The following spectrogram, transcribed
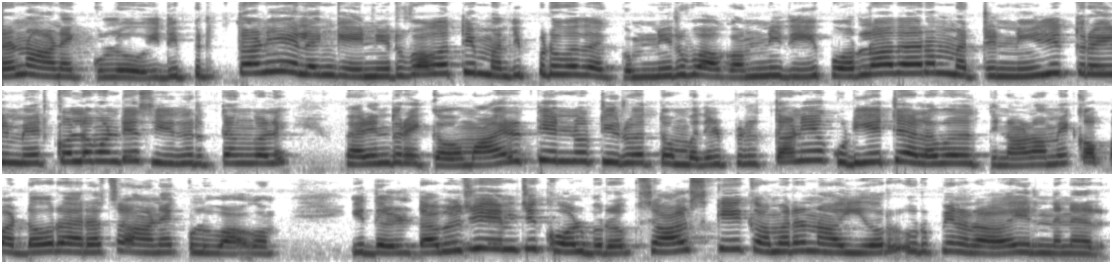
கோல்புருக் ஆணைக்குழு. இது பிரித்தானிய இலங்கையின் நிர்வாகத்தை மதிப்பிடுவதற்கும் நிர்வாகம் நிதி பொருளாதாரம் மற்றும் நீதித்துறையில் மேற்கொள்ள வேண்டிய சீர்திருத்தங்களை பரிந்துரைக்கவும். ஆயிரத்தி எண்ணூற்றி இருபத்தொன்பதில் பிரித்தானிய குடியேற்ற அலுவலகத்தினால் அமைக்கப்பட்ட ஒரு அரசு ஆணைக்குழுவாகும். இதில் டபிள்யூஎம்ஜி கோல்புருக் சார்ஸ் கே கமரன் ஆகியோர் உறுப்பினராக இருந்தனர்.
